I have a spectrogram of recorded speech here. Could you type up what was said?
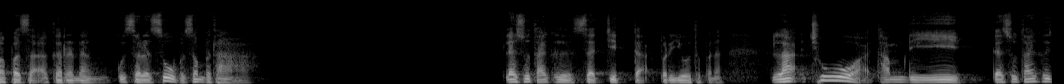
ะปัสสะกรนัง กุศลสู้ปสัมปทา และสุดท้ายคือสจิตตะปริโยธปนะละชั่วทำดี แต่สุดท้ายคือ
